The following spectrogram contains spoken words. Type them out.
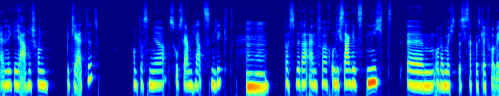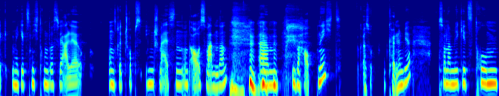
einige Jahre schon begleitet und das mir so sehr am Herzen liegt, Mhm. dass wir da einfach, und ich sage jetzt nicht, ähm, oder möchte, also ich sage das gleich vorweg, mir geht es nicht darum, dass wir alle unsere Jobs hinschmeißen und auswandern. ähm, überhaupt nicht. Also können wir. Sondern mir geht es darum,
